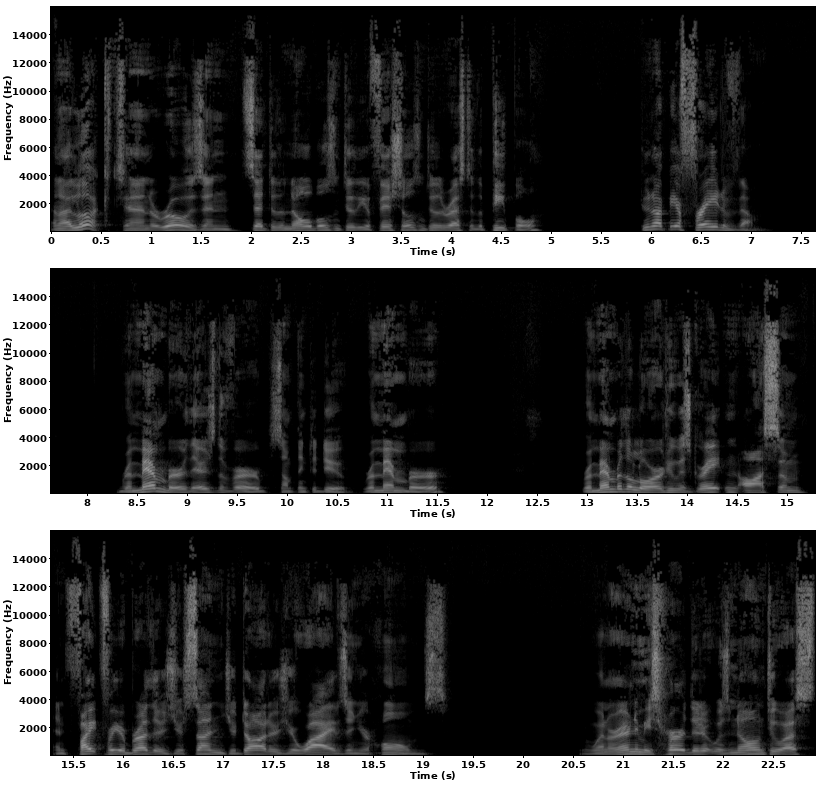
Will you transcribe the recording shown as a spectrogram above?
And I looked and arose and said to the nobles and to the officials and to the rest of the people, Do not be afraid of them. Remember, there's the verb, something to do. Remember Remember the Lord who is great and awesome, and fight for your brothers, your sons, your daughters, your wives, and your homes. And when our enemies heard that it was known to us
